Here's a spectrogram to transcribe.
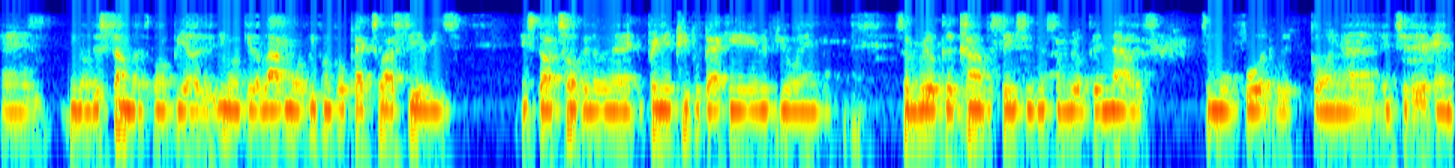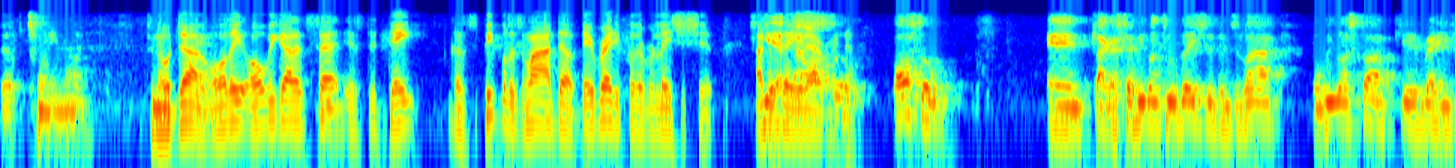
And you know, this summer is gonna be. A, you're gonna get a lot more. We're gonna go back to our series and start talking that, bringing people back in, interviewing, some real good conversations and some real good knowledge to move forward with going uh, into the end of 21. No doubt. All they all we gotta set Mhm. is the date because people is lined up. They ready for the relationship. I can yeah, tell you that also, right now. Also, and like I said, we're gonna do a relationship in July, but we're gonna start getting ready.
